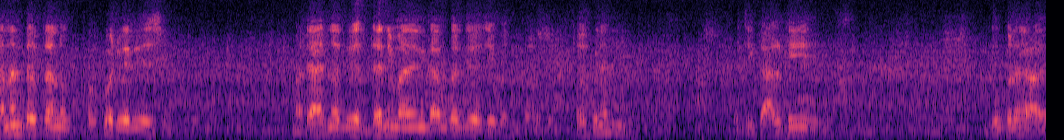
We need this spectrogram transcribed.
અનંત અવતારનું કોટ વેરી જશે માટે આજનો દિવસ ધની માની કામ કરજો જે બધું કરો છો. ખબર ને? પછી કાલથી દુઃખ ના આવે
